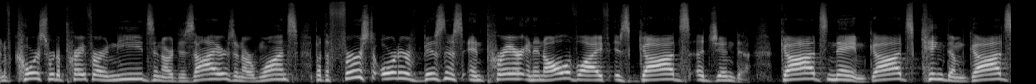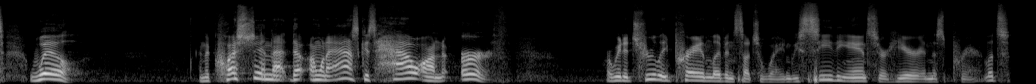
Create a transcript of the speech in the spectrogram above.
And of course, we're to pray for our needs and our desires and our wants. But the first order of business and prayer and in all of life is God's agenda, God's name, God's kingdom, God's will. And the question that, that I want to ask is how on earth are we to truly pray and live in such a way? And we see the answer here in this prayer. Let's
